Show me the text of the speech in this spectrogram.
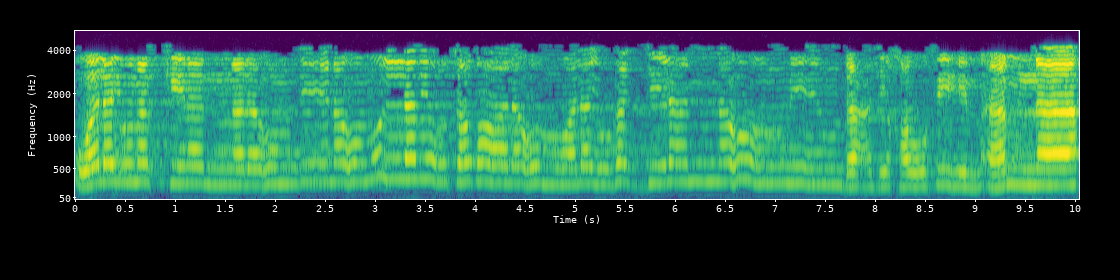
وليمكنن لهم دينهم الذي ارتضى لهم وليبدلنهم من بعد خوفهم أمنا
